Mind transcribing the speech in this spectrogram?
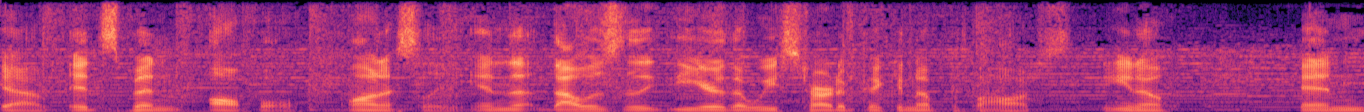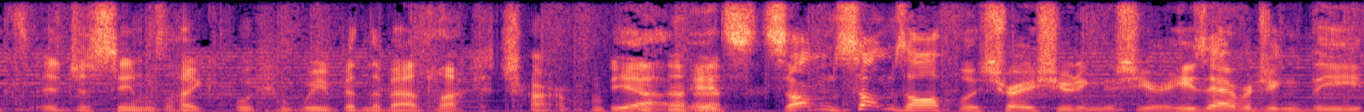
Yeah, it's been awful, honestly. And that, that was the year that we started picking up with the Hawks. You know, and it just seems like we've been the bad luck charm. yeah, it's something something's off with Trae shooting this year. He's averaging the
